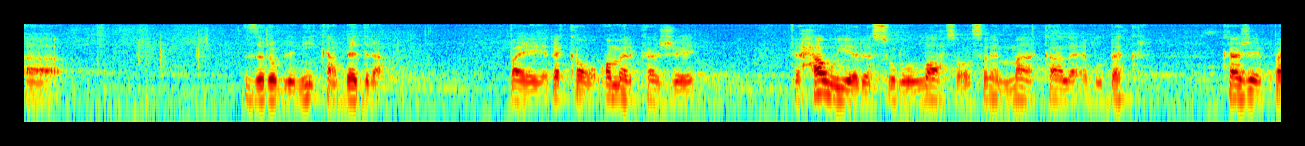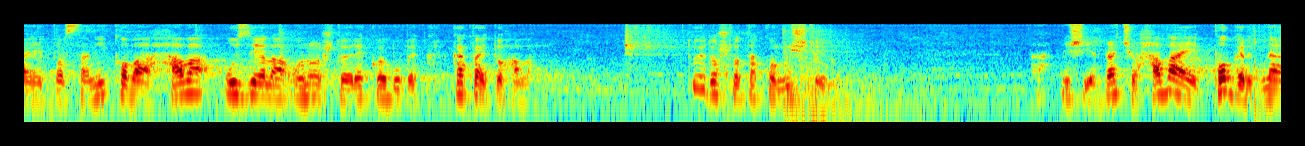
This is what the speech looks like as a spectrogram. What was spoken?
a, zarobljenika Bedra, pa je rekao, Omer kaže, fehavu je Resulullah, s.a.v. ma kale Ebu Bekr, kaže, pa je poslanikova hava uzela ono što je rekao Ebu Bekr. Kakva je to hava? Tu je došlo tako mišljenje. A, mišljenje, braćo, Hava je pogrdna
